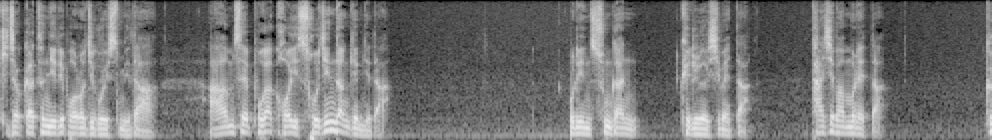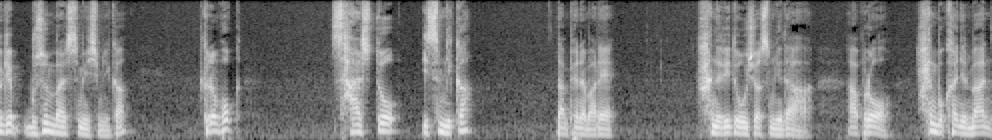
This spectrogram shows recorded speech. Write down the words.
기적 같은 일이 벌어지고 있습니다. 암세포가 거의 소진 단계입니다. 우린 순간 귀를 의심했다. 다시 반문했다. 그게 무슨 말씀이십니까? 그럼 혹 살 수도 있습니까? 남편의 말에 하늘이 도우셨습니다. 앞으로 행복한 일만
